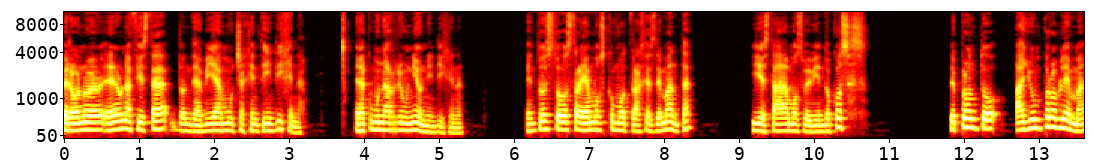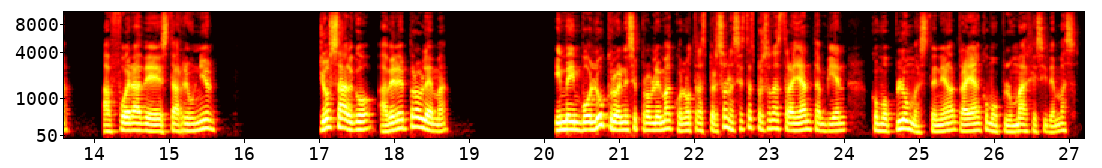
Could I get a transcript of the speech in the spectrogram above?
pero no era una fiesta donde había mucha gente indígena. Era como una reunión indígena. Entonces todos traíamos como trajes de manta y estábamos bebiendo cosas. De pronto hay un problema afuera de esta reunión. Yo salgo a ver el problema y me involucro en ese problema con otras personas. Estas personas traían también como plumas, tenían, traían como plumajes y demás.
